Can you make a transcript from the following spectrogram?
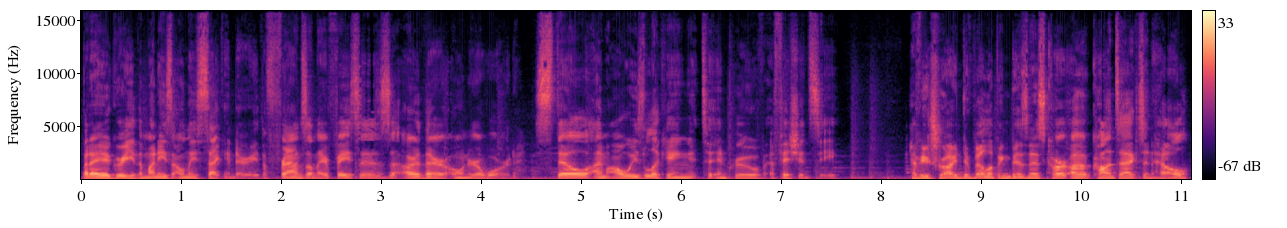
But I agree, the money's only secondary. The frowns on their faces are their own reward. Still, I'm always looking to improve efficiency. Have you tried developing business uh, contacts in hell?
